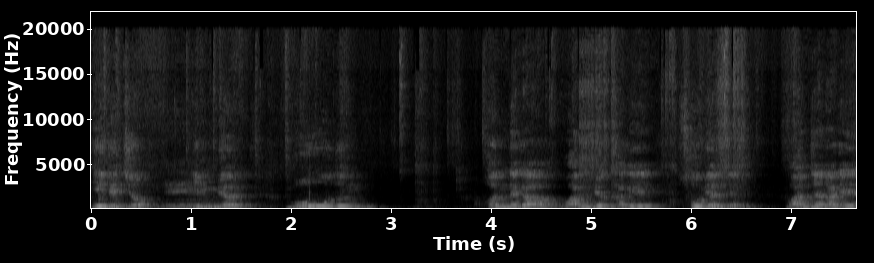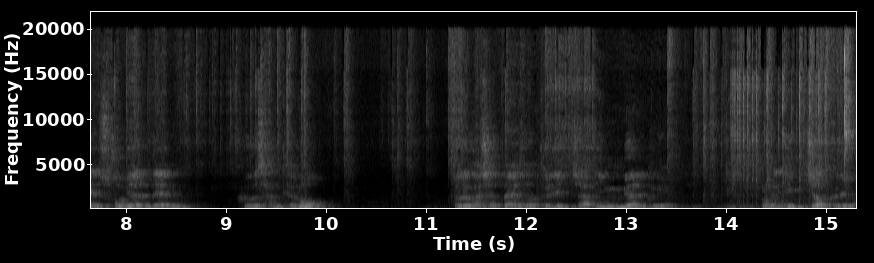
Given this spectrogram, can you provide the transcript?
이해됐죠? 인멸. 모든 번뇌가 완벽하게 소멸된, 완전하게 소멸된 그 상태로 들어가셨다 해서 들립자 인멸 그래요. 또는 입적 그래요.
